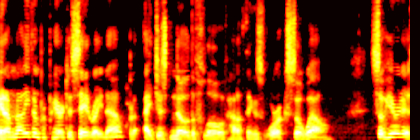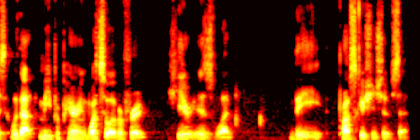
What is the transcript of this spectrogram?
And I'm not even prepared to say it right now, but I just know the flow of how things work so well. So here it is. Without me preparing whatsoever for it, here is what the prosecution should have said.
